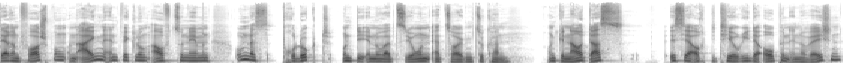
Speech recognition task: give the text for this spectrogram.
deren Vorsprung und eigene Entwicklung aufzunehmen, um das Produkt und die Innovation erzeugen zu können. Und genau das ist ja auch die Theorie der Open Innovation,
